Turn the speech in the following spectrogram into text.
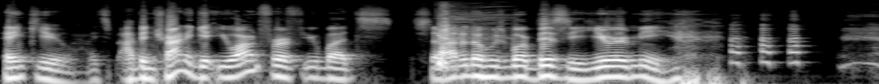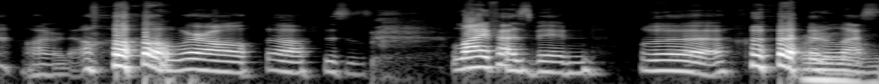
Thank you. It's, I've been trying to get you on for a few months, so I don't know who's more busy, you or me. I don't know. We're all. Oh, this is life has been uh, in the last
